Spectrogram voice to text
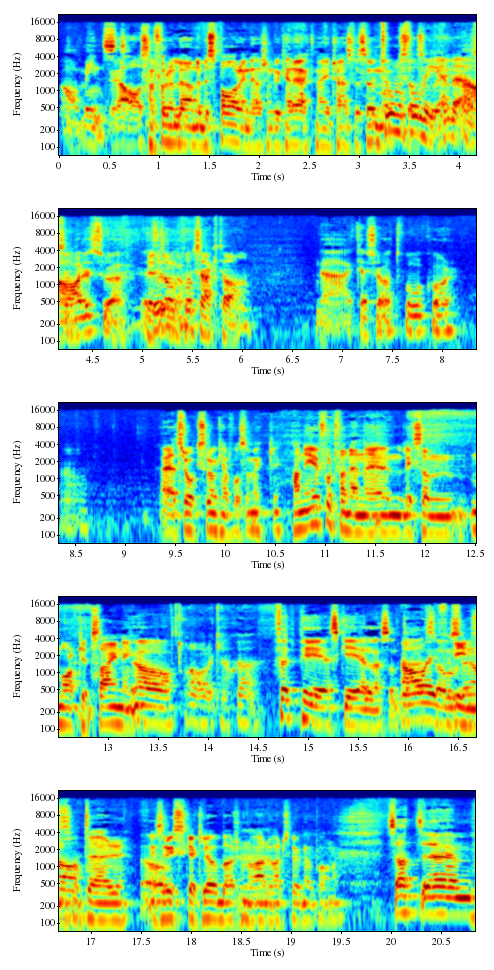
Ja, minst. Ja, sen får du en lönebesparing där som du kan räkna i transfersumma Jag tror också. får så mer det- det. Ja, Alltså. det tror jag. Hur jag tror långt kontrakt har han? Nej, kanske har två år kvar. Ja. Ja, Jag tror också de kan få så mycket. Han är ju fortfarande en, en liksom market signing. Ja, ja, det kanske är. för ett PSG eller sånt där. Ja, och som. Inter, det finns Ja. ryska klubbar som hade varit sugna på honom. Så att ehm,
